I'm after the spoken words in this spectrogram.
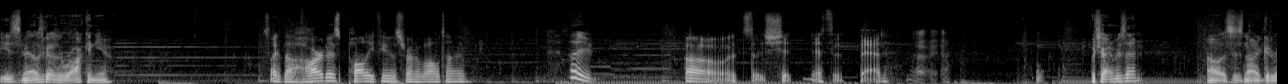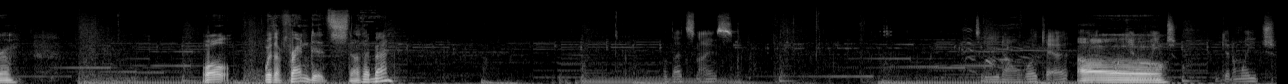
Jesus, man, those guys are rocking you. It's like the hardest polyphemus run of all time. I, oh, it's a shit. That's a bad. Oh yeah. Which item is that? Oh, this is not a good room. Well, with a friend, it's not that bad. Well, that's nice. So you don't look at. Oh. Get him Oh, leech. Get him leech.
